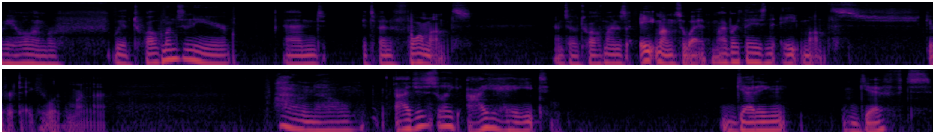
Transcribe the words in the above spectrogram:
Okay, hold on. We're f- we have 12 months in a year, and it's been four months. And so 12 minus 8 months away. My birthday is in 8 months, give or take, a little bit more than that. I don't know. I just, like, I hate getting gifts.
